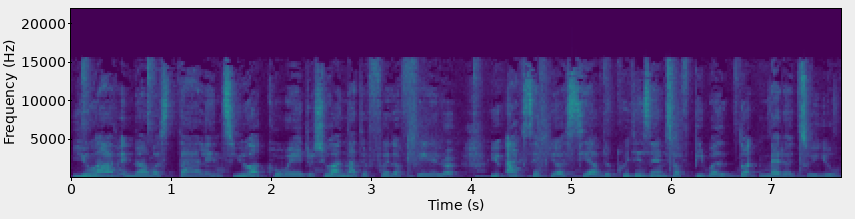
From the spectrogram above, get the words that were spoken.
You have enormous talents. You are courageous. You are not afraid of failure. You accept yourself. The criticisms of people don't matter to you.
